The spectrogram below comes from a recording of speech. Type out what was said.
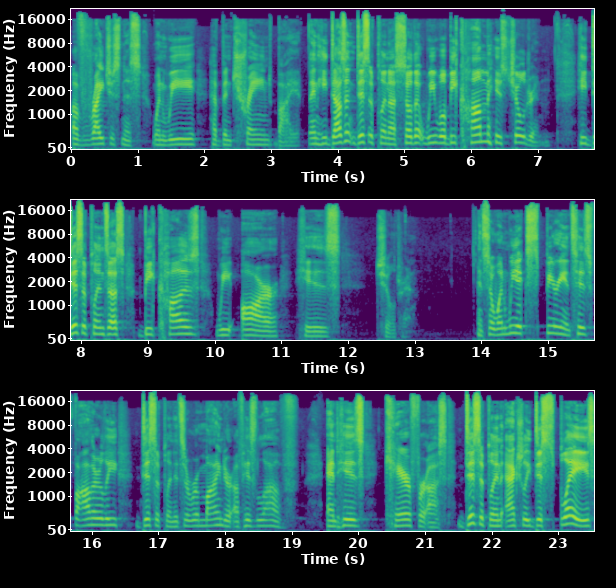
of righteousness when we have been trained by it. And He doesn't discipline us so that we will become His children. He disciplines us because we are His children. And so when we experience His fatherly discipline, it's a reminder of His love and His care for us. Discipline actually displays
